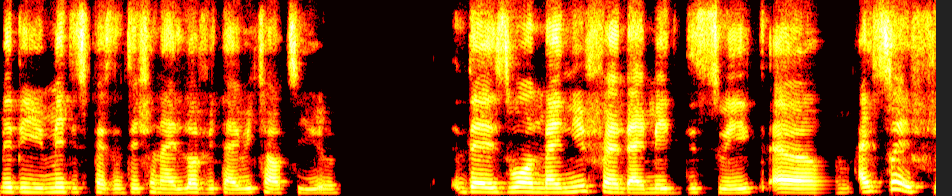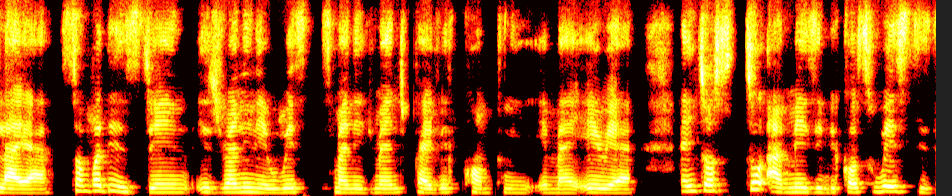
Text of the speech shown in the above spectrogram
maybe you made this presentation, I love it. I reach out to you there's one my new friend I made this week. Um, I saw a flyer. Somebody is doing is running a waste management private company in my area, and it was so amazing because waste is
